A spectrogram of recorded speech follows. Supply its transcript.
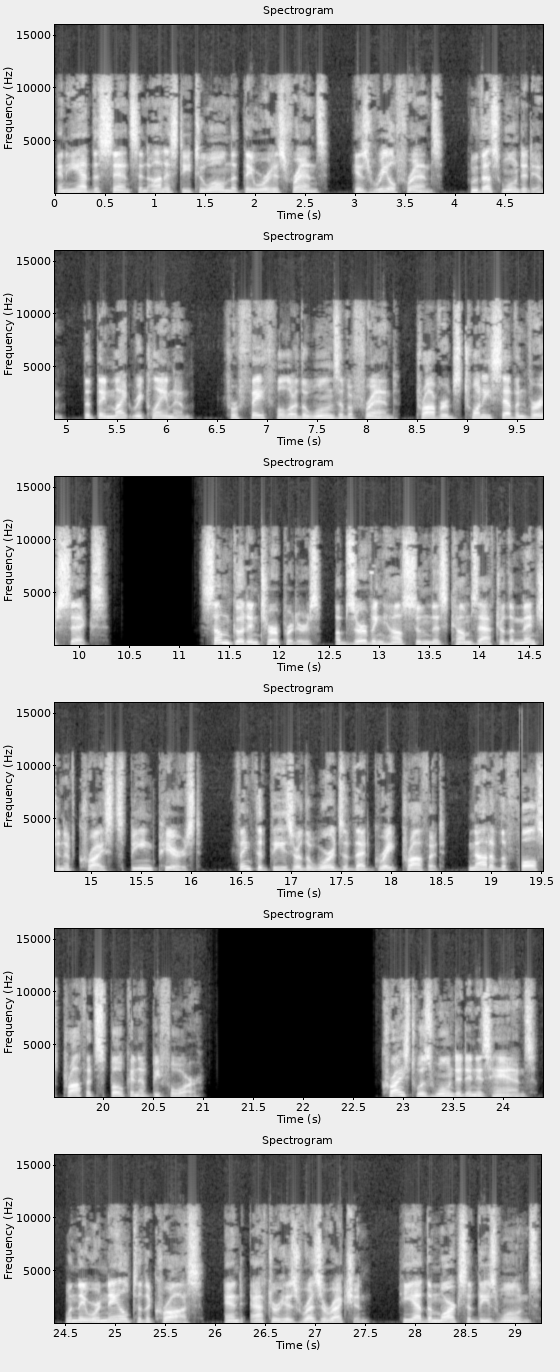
and he had the sense and honesty to own that they were his friends, his real friends, who thus wounded him, that they might reclaim him. For faithful are the wounds of a friend. Proverbs 27 verse 6. Some good interpreters, observing how soon this comes after the mention of Christ's being pierced, think that these are the words of that great prophet, not of the false prophet spoken of before. Christ was wounded in his hands, when they were nailed to the cross, and, after his resurrection, he had the marks of these wounds,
